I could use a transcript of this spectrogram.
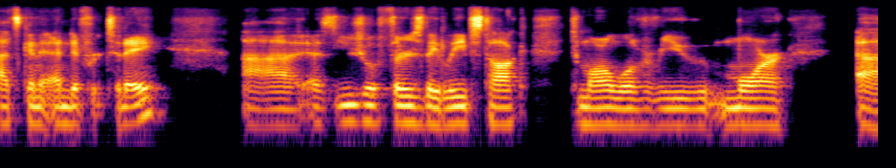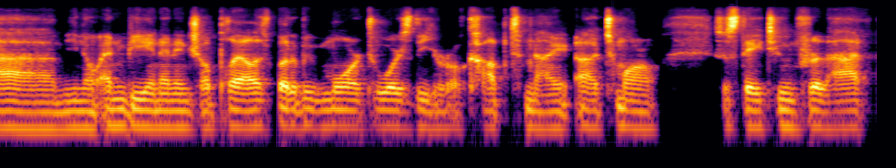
that's going to end it for today. Uh, as usual, Thursday Leafs talk. Tomorrow we'll review more, um, you know, NBA and NHL playoffs, but it'll be more towards the Euro Cup tonight, uh, tomorrow. So stay tuned for that.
